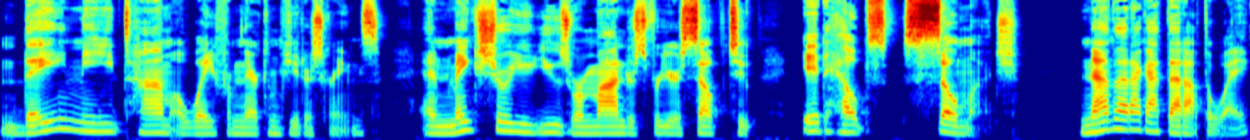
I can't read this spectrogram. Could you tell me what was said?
They need time away from their computer screens and make sure you use reminders for yourself too. It helps so much. Now that I got that out the way,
